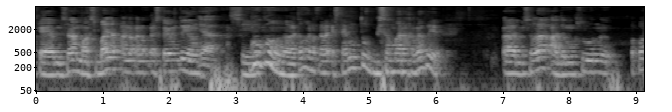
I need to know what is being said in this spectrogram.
kayak misalnya masih banyak anak-anak STM tuh yang ya gue gue nggak tahu anak-anak STM tuh bisa marah kenapa ya Eh, misalnya ada musuh nih, apa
